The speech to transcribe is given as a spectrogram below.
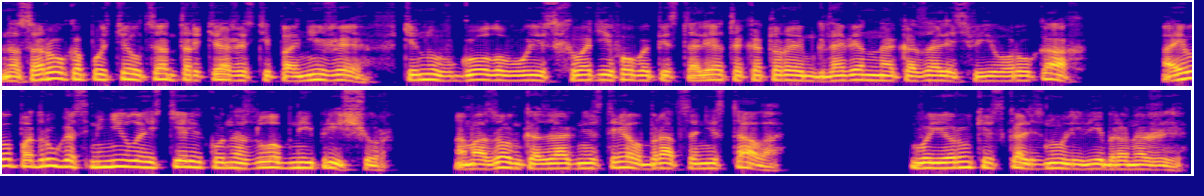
Носорог опустил центр тяжести пониже, втянув голову и схватив оба пистолета, которые мгновенно оказались в его руках, а его подруга сменила истерику на злобный прищур. Амазонка за огнестрел браться не стала. В ее руки скользнули виброножи.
